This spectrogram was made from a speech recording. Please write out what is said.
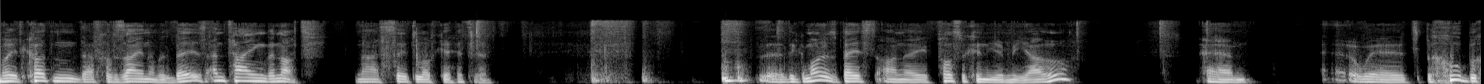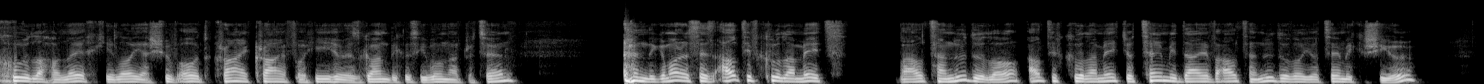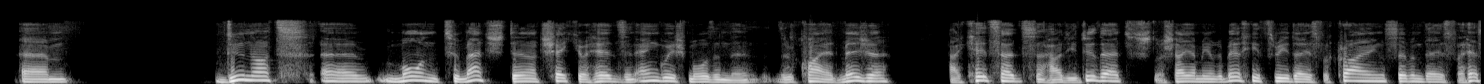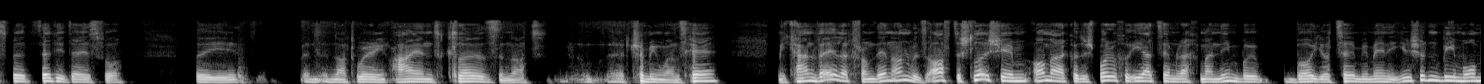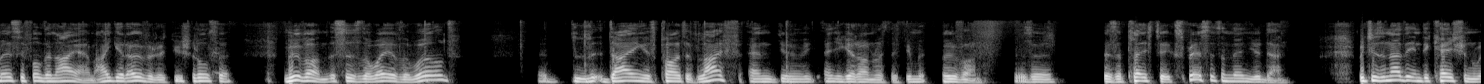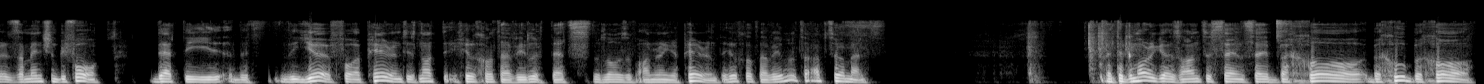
Moed Katan, Daf Chav Amud Beis, untying the knot. Na Seit Lo. The, Gemara is based on a posuk in Yirmiyahu, um, where it's Bechu Bechu Laholech Ki Lo Yashuv Od, cry, cry for he who is gone because he will not return. And the Gemara says, Altif Kula Met Val Tanudu Lo, Altif Kula Met Yoter Midai Val Tanudu Lo Yoter Mikashiur. Um, do not uh, mourn too much. Do not shake your heads in anguish more than the, the required measure. So how do you do that? Three days for crying, seven days for hesped, 30 days for the not wearing ironed clothes and not uh, trimming one's hair. Mikan ve'elech, from then onwards, after Shloshim, Omar Hu iyatem rachmanim bo mimeni. You shouldn't be more merciful than I am. I get over it. You should also move on. This is the way of the world. Uh, dying is part of life, and you and you get on with it. You move on. There's a there's a place to express it, and then you're done. Which is another indication, as I mentioned before, that the, the the year for a parent is not Hilchot Avilut. That's the laws of honoring a parent. The Hilchot Avilut are up to a month. But the Gemara goes on to say and say Becho Bechu Becho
